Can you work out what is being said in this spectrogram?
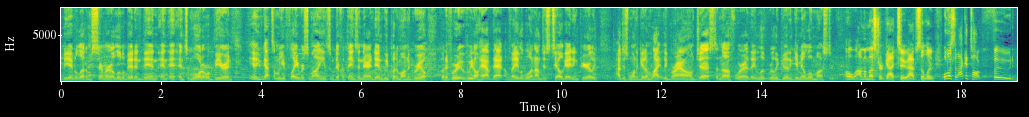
be able to let them simmer a little bit, and then and, and, and some water or beer, and you know you've got some of your flavors, some onions, some different things in there, and then we put them on the grill. But if we if we don't have that available, and I'm just tailgating purely, I just want to get them lightly brown, just enough where they look really good, and give me a little mustard. Oh, I'm a mustard guy too, absolutely. Well, listen, I could talk food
